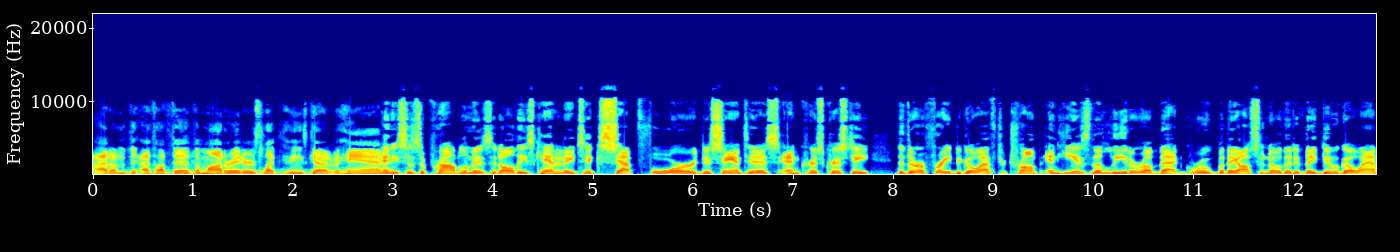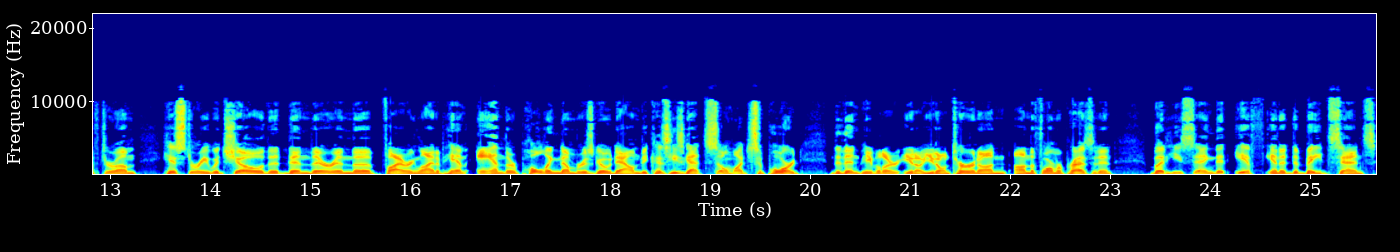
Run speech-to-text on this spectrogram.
I don't. I thought the the moderators let things get out of hand. And he says the problem is that all these candidates, except for DeSantis and Chris Christie, that they're afraid to go after Trump. And he is the leader of that group. But they also know that if they do go after him, history would show that then they're in the firing line of him and their polling numbers go down because he's got so much support that then people are, you know, you don't turn on, on the former president. But he's saying that if in a debate sense,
